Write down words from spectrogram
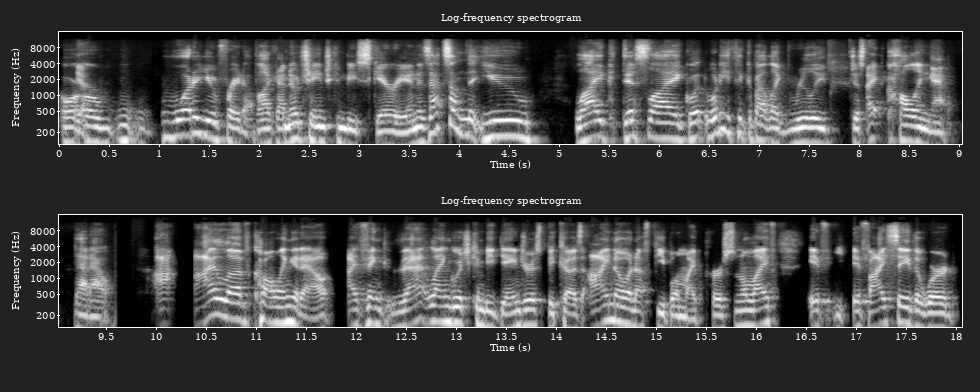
Or, yeah. or what are you afraid of? Like, I know change can be scary. And is that something that you like, dislike? What what do you think about like really just I, calling out that out? I, I love calling it out. I think that language can be dangerous because I know enough people in my personal life. If if I say the word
